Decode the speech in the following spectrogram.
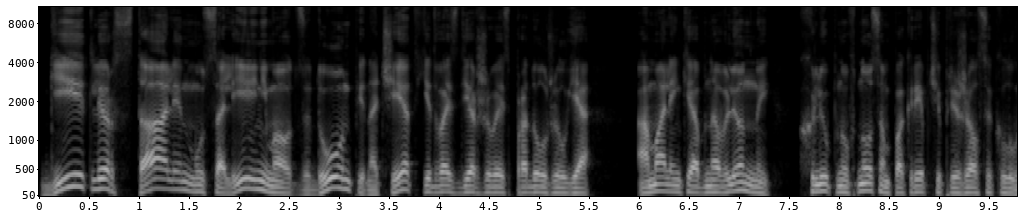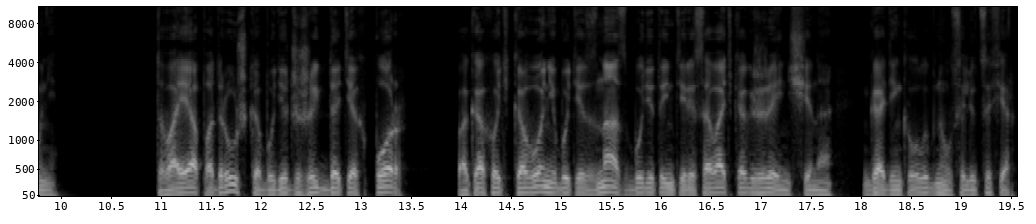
Гитлер, Сталин, Муссолини, Мао Цзэдун, Пиночет, едва сдерживаясь, продолжил я — а маленький обновленный, хлюпнув носом, покрепче прижался к луне. «Твоя подружка будет жить до тех пор, пока хоть кого-нибудь из нас будет интересовать как женщина», — гаденько улыбнулся Люцифер.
